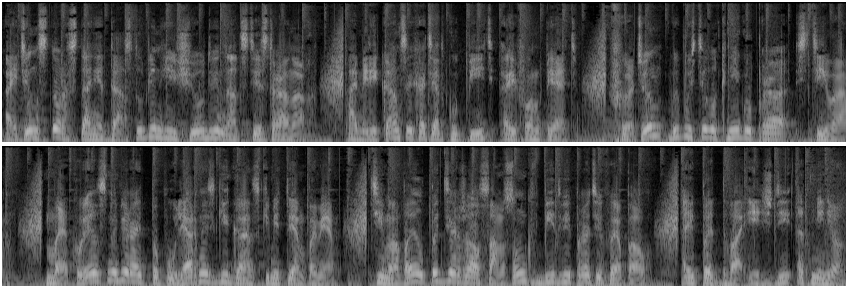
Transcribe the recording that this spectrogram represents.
iTunes Store станет доступен еще в 12 странах. Американцы хотят купить купить iPhone 5. Fortune выпустила книгу про Стива. macOS набирает популярность гигантскими темпами. T-Mobile поддержал Samsung в битве против Apple. iPad 2 HD отменен.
